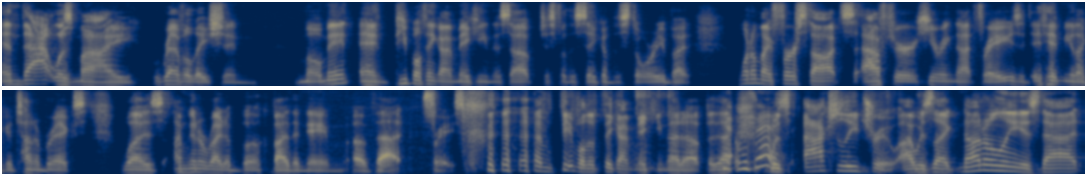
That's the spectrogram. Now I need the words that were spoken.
And that was my revelation moment. And people think I'm making this up just for the sake of the story. But one of my first thoughts after hearing that phrase, it, it hit me like a ton of bricks, was I'm going to write a book by the name of that phrase. people don't think I'm making that up, but that, that was, was actually true. I was like, not only is that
